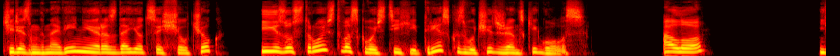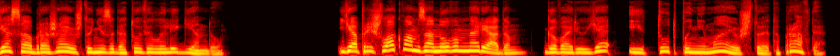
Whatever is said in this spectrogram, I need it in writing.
Через мгновение раздается щелчок, и из устройства сквозь тихий треск звучит женский голос. «Алло?» Я соображаю, что не заготовила легенду. «Я пришла к вам за новым нарядом», — говорю я, и тут понимаю, что это правда.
